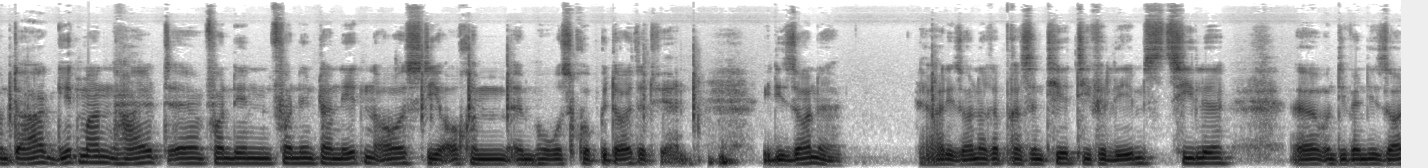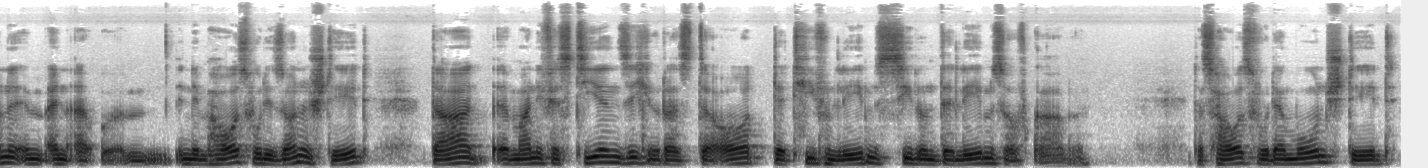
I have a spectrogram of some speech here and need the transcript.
und da geht man halt äh, von, den, von den Planeten aus, die auch im, im Horoskop gedeutet werden, wie die Sonne, ja, die Sonne repräsentiert tiefe Lebensziele äh, und die, wenn die Sonne im, in, äh, in dem Haus, wo die Sonne steht, da äh, manifestieren sich oder ist der Ort der tiefen Lebensziele und der Lebensaufgabe. Das Haus, wo der Mond steht,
